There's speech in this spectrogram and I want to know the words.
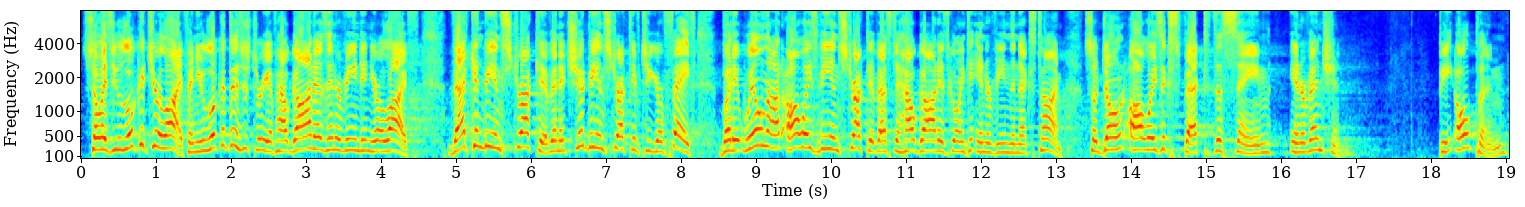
So, as you look at your life and you look at the history of how God has intervened in your life, that can be instructive and it should be instructive to your faith, but it will not always be instructive as to how God is going to intervene the next time. So, don't always expect the same intervention. Be open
